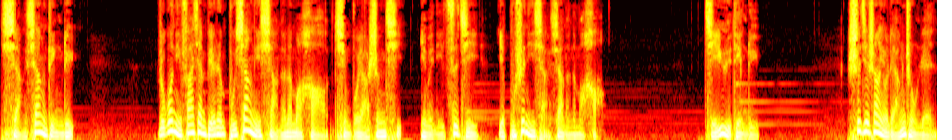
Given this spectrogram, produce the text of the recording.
想象定律。如果你发现别人不像你想的那么好，请不要生气，因为你自己也不是你想象的那么好。给予定律。世界上有两种人：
